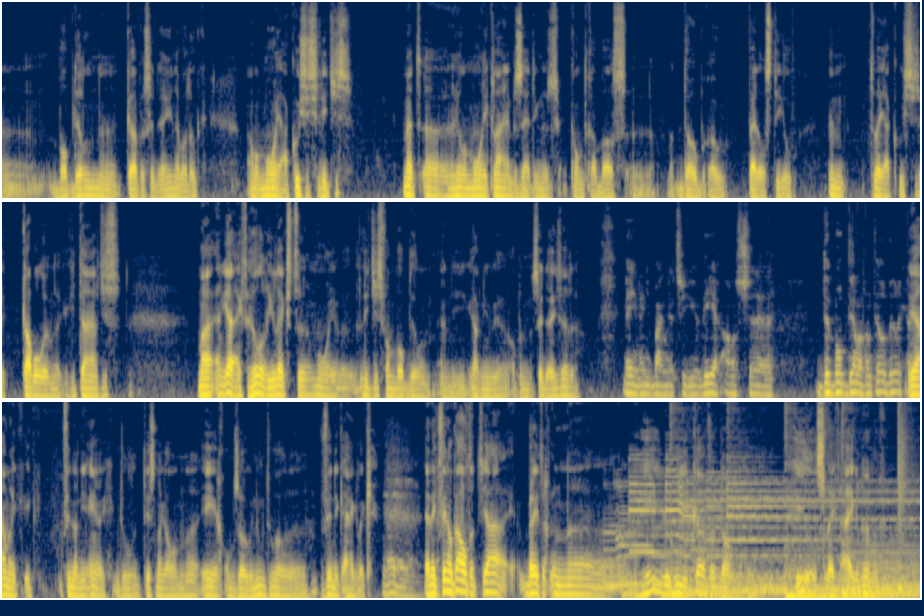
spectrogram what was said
Bob Dylan uh, cover cd. En dat wordt ook allemaal mooie akoestische liedjes. Met een hele mooie kleine bezetting. Dus contrabas, dobro, pedal steel. En twee akoestische kabbel en gitaartjes. Maar en ja, echt heel relaxed mooie liedjes van Bob Dylan. En die ga ik nu op een cd zetten. Ben je dan niet bang dat ze je weer als de Bob Dylan van Tilburg? Ja, maar ik, ik vind dat niet erg. Ik bedoel, het is nogal een uh, eer om zo genoemd te worden, vind ik eigenlijk. Ja, ja, ja. En ik vind ook altijd, ja, beter een, uh, een hele goede cover dan een heel slecht eigen nummer.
